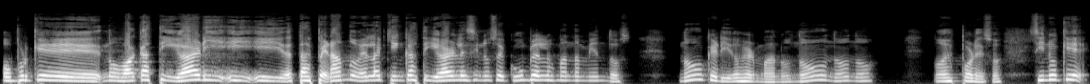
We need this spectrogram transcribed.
O porque nos va a castigar y, está esperando él a quien castigarle si no se cumplen los mandamientos. No, queridos hermanos, no, no, no. No es por eso. Sino que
